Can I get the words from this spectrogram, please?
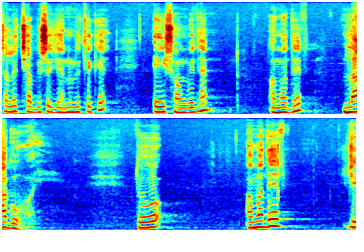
সালের ছাব্বিশে জানুয়ারি থেকে এই সংবিধান আমাদের লাগু হয়। তো আমাদের যে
